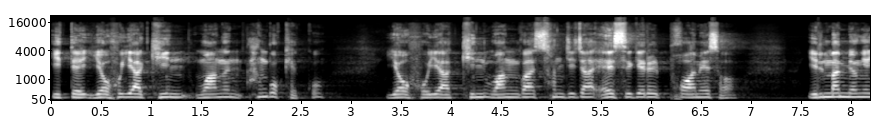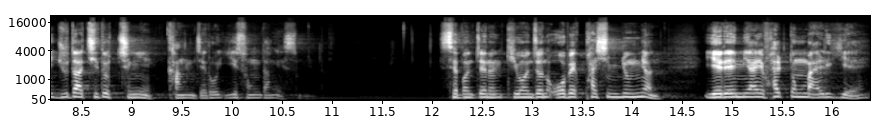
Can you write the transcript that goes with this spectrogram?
이때 여호야 긴 왕은 항복했고 여호야 긴 왕과 선지자 에스겔을 포함해서 1만 명의 유다 지도층이 강제로 이송당했습니다. 세 번째는 기원전 586년 예레미야의 활동 말기에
